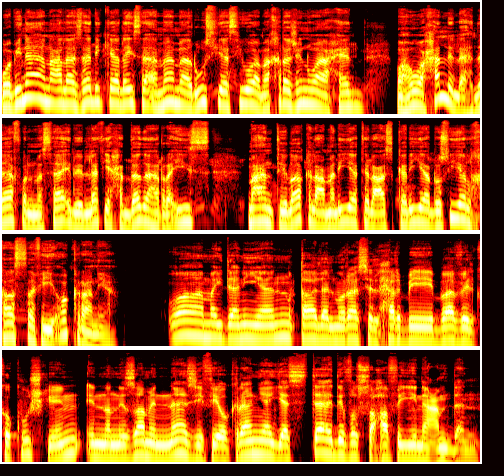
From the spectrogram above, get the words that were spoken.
وبناء على ذلك ليس أمام روسيا سوى مخرج واحد وهو حل الأهداف والمسائل التي حددها الرئيس مع انطلاق العملية العسكرية الروسية الخاصة في أوكرانيا. وميدانيا قال المراسل الحربي بافيل كوكوشكين إن النظام النازي في أوكرانيا يستهدف الصحفيين عمدا.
